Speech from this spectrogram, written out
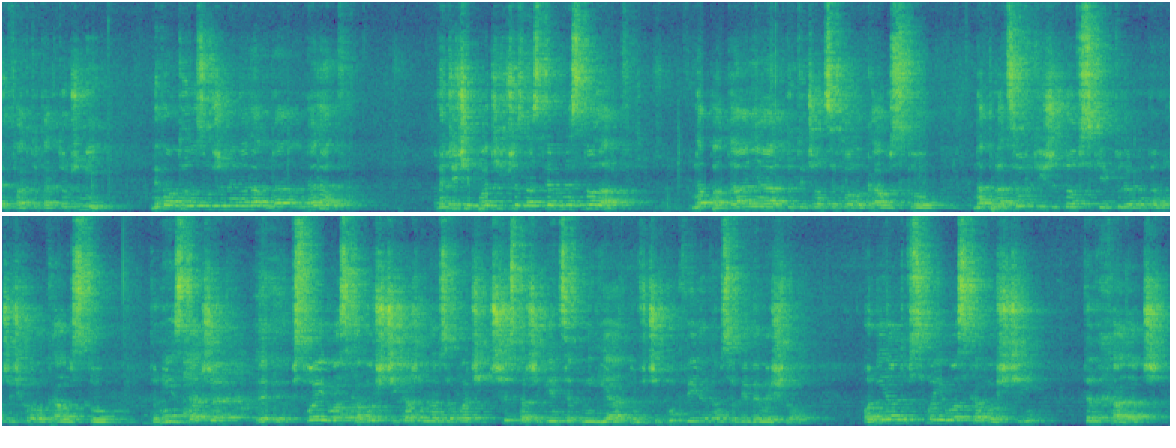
de facto tak to brzmi. My wam to rozłożymy na, na, na raty. Będziecie płacić przez następne 100 lat. Na badania dotyczące Holokaustu, na placówki żydowskie, które będą uczyć Holokaustu. To nie jest tak, że y, y, w swojej łaskawości każą nam zapłacić 300 czy 500 miliardów, czy Bóg wie, ile tam sobie wymyślą. Oni nam to w swojej łaskawości, ten haracz,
